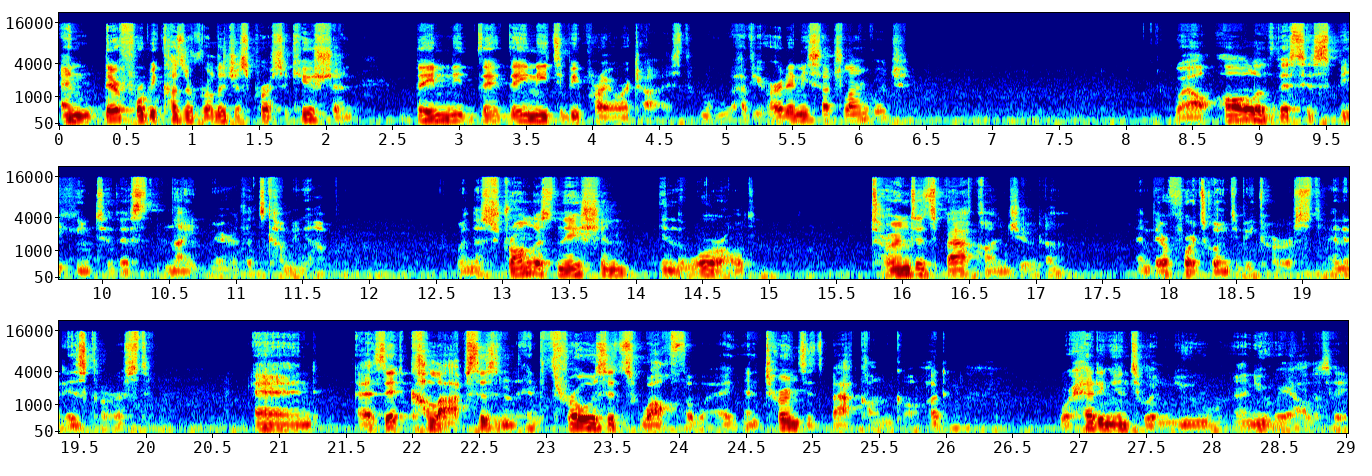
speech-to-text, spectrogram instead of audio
And therefore, because of religious persecution, they need, they, they need to be prioritized. Have you heard any such language? Well, all of this is speaking to this nightmare that's coming up. When the strongest nation in the world turns its back on Judah, and therefore it's going to be cursed, and it is cursed, and as it collapses and, and throws its wealth away and turns its back on God, we're heading into a new a new reality.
